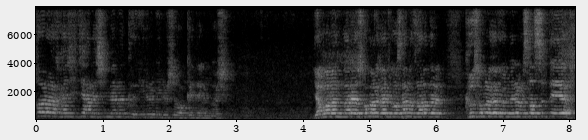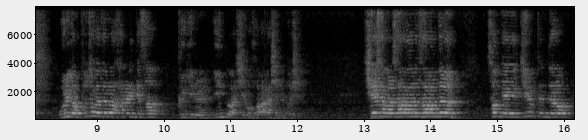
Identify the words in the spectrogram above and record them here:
허락하시지 않으시면 그 일을 이룰 수 없게 되는 것입니다. 영원한 날에 소망을 가지고 사는 사람들 그 소망을 가지고 면을 섰을 때에 우리가 부족하더라도 하나님께서 그 길을 인도하시고 허락하시는 것입니다. 세상을 살아가는 사람들은 성경에 기록된 대로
